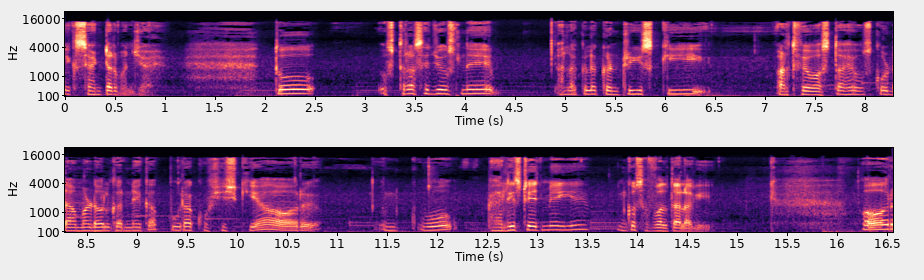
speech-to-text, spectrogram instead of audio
एक सेंटर बन जाए। तो उस तरह से जो उसने अलग अलग कंट्रीज़ की अर्थव्यवस्था है, उसको डामाडोल करने का पूरा कोशिश किया और वो पहली स्टेज में ये इनको सफलता लगी। और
